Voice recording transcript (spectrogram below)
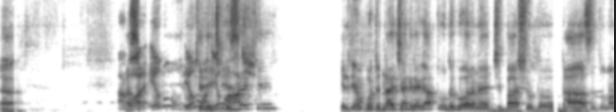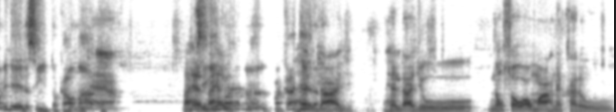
É. Agora, assim, eu não. Eu, não, eu é acho. É que ele tem a oportunidade de agregar tudo agora, né? Debaixo do, da asa do nome dele, assim, tocar o mapa. É. Na, re, na, real, a, com a na né? realidade, né? na realidade, o, não só o Almar, né, cara? O,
